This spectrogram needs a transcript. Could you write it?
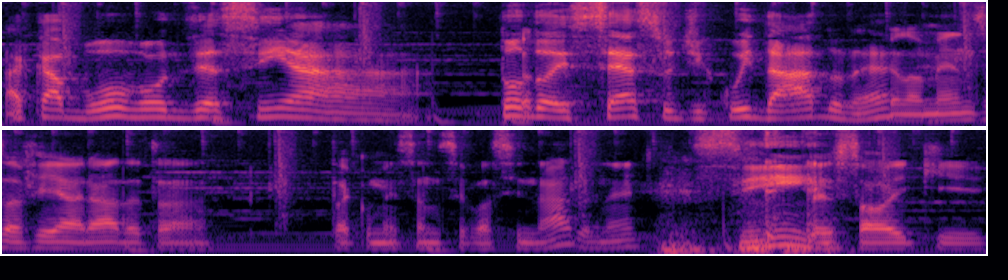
acabou, vamos dizer assim, a todo o excesso de cuidado, né? Pelo menos a veiarada tá, tá começando a ser vacinada, né? Sim. O pessoal aí que,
